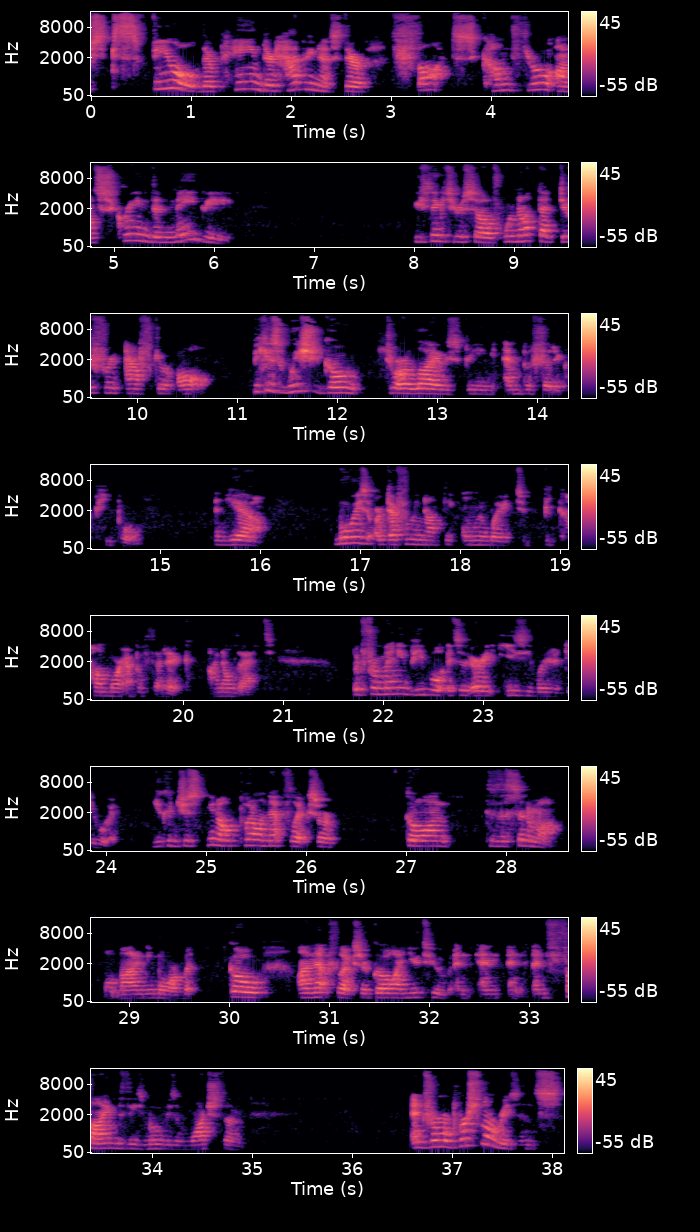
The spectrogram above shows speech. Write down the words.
feel their pain, their happiness, their thoughts come through on screen, then maybe you think to yourself, we're not that different after all. Because we should go through our lives being empathetic people. And yeah, movies are definitely not the only way to become more empathetic. I know that. But for many people, it's a very easy way to do it. You can just, you know, put on Netflix or go on to the cinema. Well, not anymore, but go on Netflix or go on YouTube and, and, and, and find these movies and watch them. And for more personal reasons,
